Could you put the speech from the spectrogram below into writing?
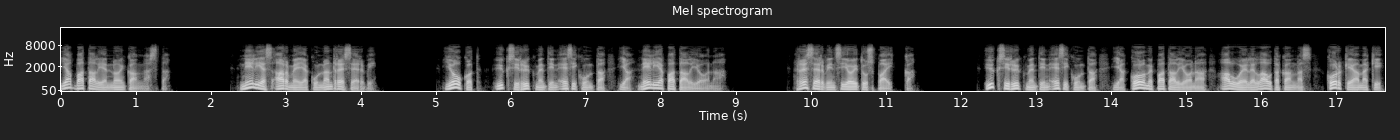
ja bataljen noin kangasta. Neljäs armeijakunnan reservi. Joukot, yksi rykmentin esikunta ja neljä pataljoonaa. Reservin sijoituspaikka. Yksi rykmentin esikunta ja kolme pataljoonaa alueelle Lautakangas, Korkeamäki,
